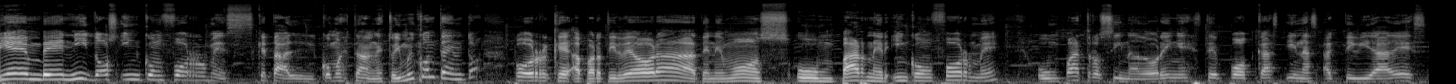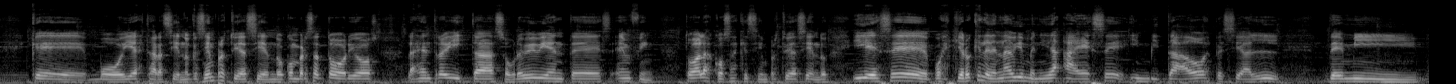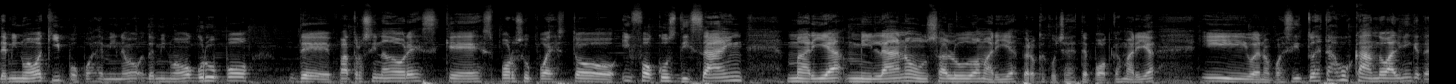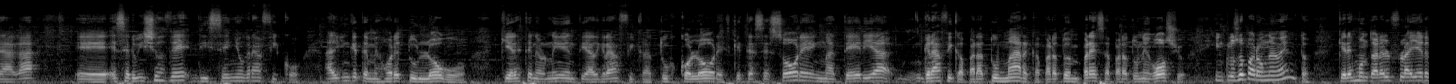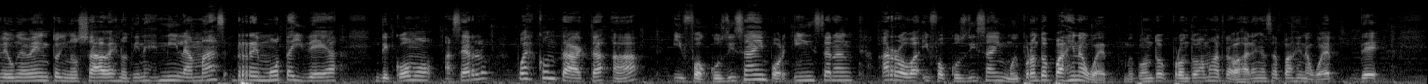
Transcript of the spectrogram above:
Bienvenidos inconformes. ¿Qué tal? ¿Cómo están? Estoy muy contento porque a partir de ahora tenemos un partner inconforme, un patrocinador en este podcast y en las actividades que voy a estar haciendo, que siempre estoy haciendo, conversatorios, las entrevistas, sobrevivientes, en fin, todas las cosas que siempre estoy haciendo. Y ese, pues quiero que le den la bienvenida a ese invitado especial de mi, de mi nuevo equipo, pues de mi nuevo, de mi nuevo grupo de patrocinadores que es por supuesto eFocus Design, María Milano, un saludo a María, espero que escuches este podcast María. Y bueno, pues si tú estás buscando a alguien que te haga eh, servicios de diseño gráfico, alguien que te mejore tu logo, quieres tener una identidad gráfica, tus colores, que te asesore en materia gráfica para tu marca, para tu empresa, para tu negocio, incluso para un evento. Quieres montar el flyer de un evento y no sabes, no tienes ni la más remota idea de cómo hacerlo, pues contacta a iFocus Design por Instagram, arroba iFocus Design, muy pronto página web, muy pronto, pronto vamos a trabajar en esa página web de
